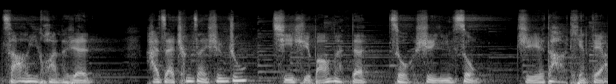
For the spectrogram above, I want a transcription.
早已换了人，还在称赞声中情绪饱满的作诗吟诵，直到天亮。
